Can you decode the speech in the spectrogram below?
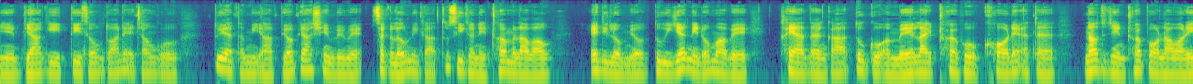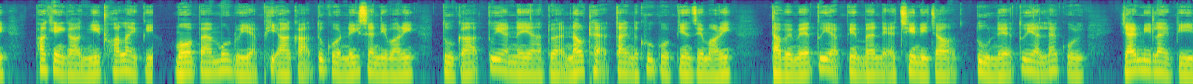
မြင်ပြားကြီးတည်ဆုံသွားတဲ့အကြောင်းကိုသူ့ရဲ့သမီးအားပြောပြရှင်းပေးမဲ့စကလုံးတွေကသူ့စီကနေထွက်မလာပါဘူးအဲ့ဒီလိုမျိုးသူရက်နေတော့မှပဲခရတန်ကသူ့ကိုအမဲလိုက်ထွက်ဖို့ခေါ်တဲ့အတန်နောက်တစ်ချိန်ထွက်ပေါ်လာပါရီဖခင်ကငီးထွားလိုက်ပြီး မော်ပန်မှုတွေရဲ့ဖိအားကသူ့ကိုနှိမ့်ဆက်နေပါရီသူကသူ့ရဲ့နေရာအတွက်နောက်ထပ်အတိုင်းတစ်ခုကိုပြင်ဆင်ပါရီဒါပေမဲ့သူ့ရဲ့ပင်ပန်းတဲ့အခြေအနေကြောင့်သူ့နဲ့သူ့ရဲ့လက်ကိုရိုက်မိလိုက်ပြီး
